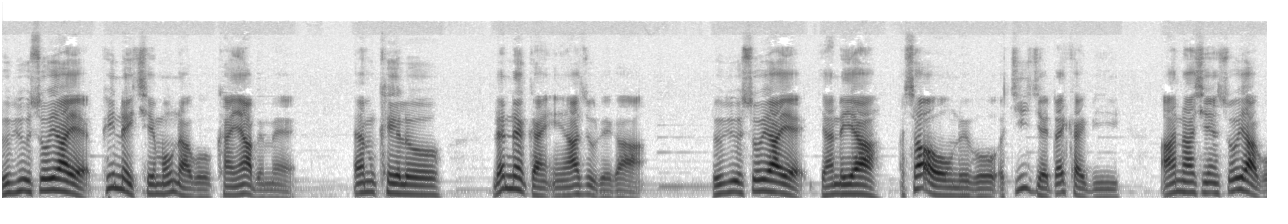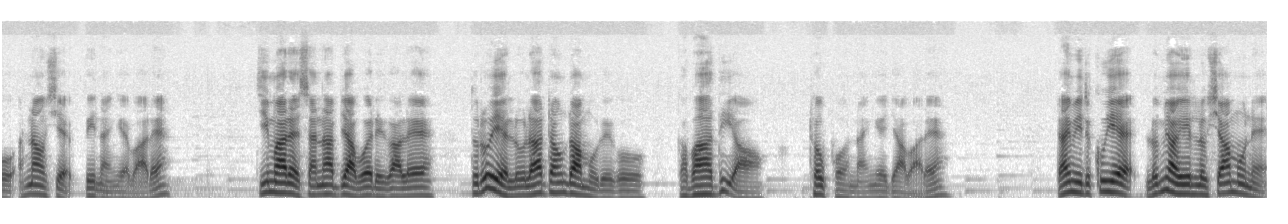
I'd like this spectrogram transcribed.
လူပြူအစိုးရရဲ့ဖိနှိပ်ချေမှုန်းတာကိုခံရပေမဲ့ MK လိုလက်နက်ကင်အင်အားစုတွေကလူပြူအစိုးရရဲ့ရန်တရားအဆောက်အအုံတွေကိုအကြီးအကျယ်တိုက်ခိုက်ပြီးအာဏာရှင်အစိုးရကိုအနှောင့်အယှက်ပေးနိုင်ခဲ့ပါတယ်။ကြီးမားတဲ့ဆန္ဒပြပွဲတွေကလည်းသူတို့ရဲ့လိုလားတောင်းတမှုတွေကိုကဘာသိအောင် ထုတ်ဖော်နိုင်ခဲ့ကြပါတယ်။တိုင်းပြည်တစ်ခုရဲ့လွတ်မြောက်ရေးလှုပ်ရှားမှုနဲ့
